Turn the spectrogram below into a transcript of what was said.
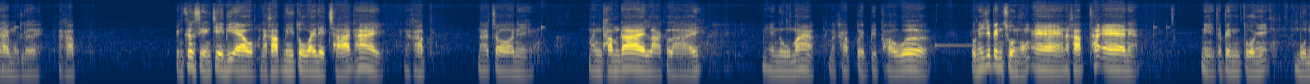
ได้หมดเลยนะครับ เป็นเครื่องเสียง JBL นะครับ มีตัวไวเลสชาร์จให้นะครับ หน้าจอนี่มันทำได้หลากหลายเมนูมากนะครับ เปิดปิด power ตัวนี้จะเป็นส่วนของแอร์นะครับ ถ้าแอร์เนี่ยนี่จะเป็นตัวนี้หมุน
